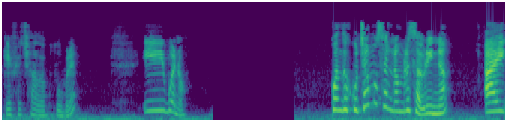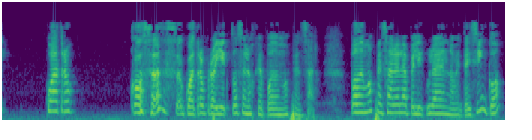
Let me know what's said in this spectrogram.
qué fecha de octubre. Y bueno, cuando escuchamos el nombre Sabrina, hay cuatro cosas o cuatro proyectos en los que podemos pensar. Podemos pensar en la película del 95,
